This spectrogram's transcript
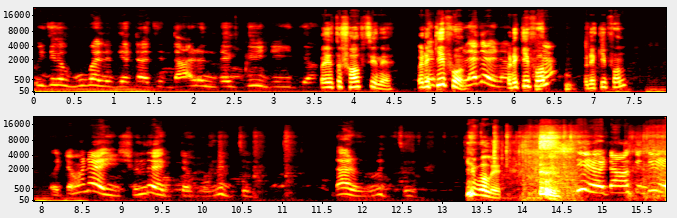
ওই দিকে মোবাইলে দিয়েটা আছে দারুণ দেখবি দিয়ে দিয়া এ তো সব চিনে। ওটা কি ফোন ওটা কি ফোন হ্যাঁ? ওটা কি ফোন ওইটা মানে সুন্দর একটা দারুণ কি বলে? দিয়ে এটা আমাকে দিয়ে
